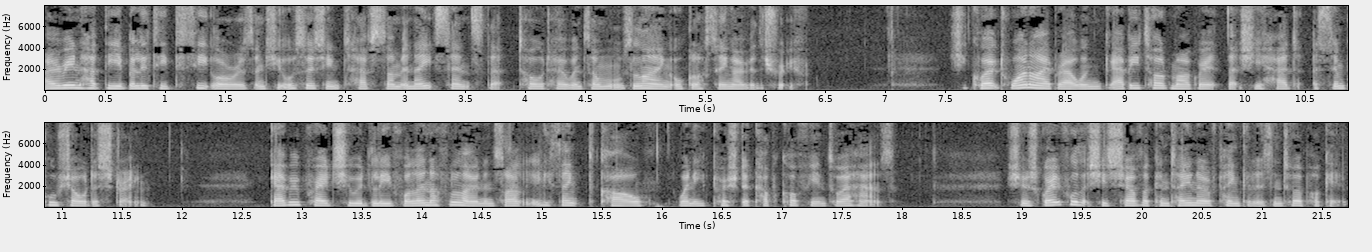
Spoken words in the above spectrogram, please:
Irene had the ability to see auras, and she also seemed to have some innate sense that told her when someone was lying or glossing over the truth. She quirked one eyebrow when Gabby told Margaret that she had a simple shoulder strain. Gabby prayed she would leave well enough alone and silently thanked Carl when he pushed a cup of coffee into her hands. She was grateful that she'd shove a container of painkillers into her pocket.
